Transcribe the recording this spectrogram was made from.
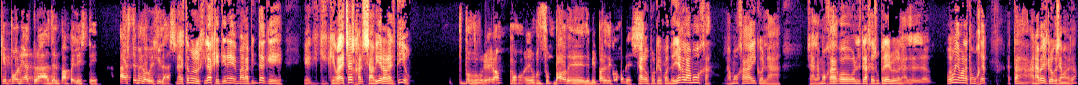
Que pone atrás del papel este. A este me lo vigilas. A este me lo vigilas que tiene mala pinta que, que, que- va a echar Xavier ahora el tío. Porque vamos, es un zumbado de, de mil pares de cojones. Claro, porque cuando llega la monja, la monja ahí con la O sea, la monja con el traje de superhéroe. la- la- ¿Podemos llamarla a esta mujer? A esta Anabel creo que se llama, ¿verdad?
